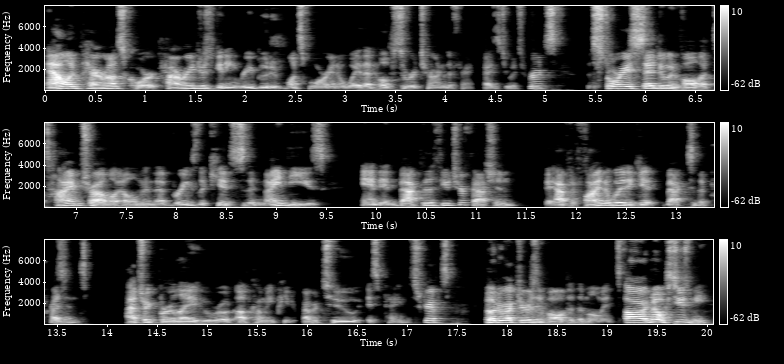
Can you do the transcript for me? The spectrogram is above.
Now in Paramount's court, Power Rangers getting rebooted once more in a way that hopes to return the franchise to its roots. The story is said to involve a time travel element that brings the kids to the 90s, and in Back to the Future fashion, they have to find a way to get back to the present. Patrick Burleigh, who wrote upcoming Peter Rabbit 2, is penning the script. No director is involved at the moment. Oh, no, excuse me.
